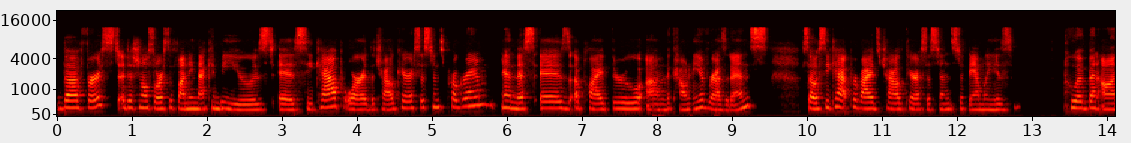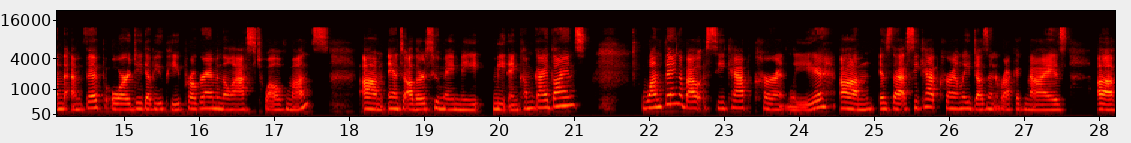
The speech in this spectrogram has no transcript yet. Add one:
the first additional source of funding that can be used is CCAP or the Child Care Assistance Program. And this is applied through um, the County of Residence. So CCAP provides childcare assistance to families who have been on the MFIP or DWP program in the last 12 months, um, and to others who may meet, meet income guidelines. One thing about CCAP currently um, is that CCAP currently doesn't recognize a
